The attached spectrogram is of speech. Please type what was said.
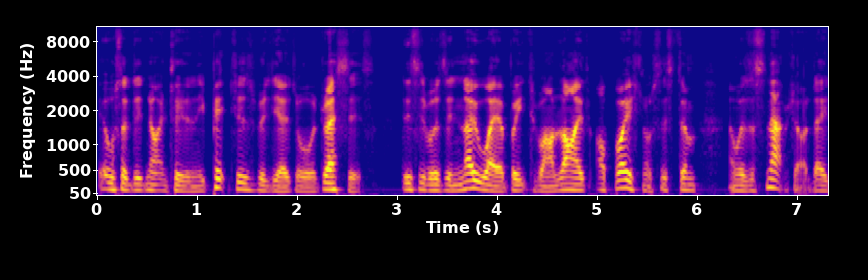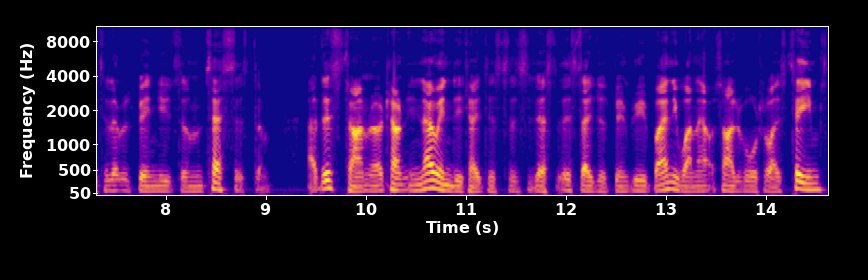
It also did not include any pictures, videos, or addresses. This was in no way a breach of our live operational system and was a snapshot of data that was being used on the test system. At this time, there are currently no indicators to suggest that this data has been viewed by anyone outside of authorised teams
